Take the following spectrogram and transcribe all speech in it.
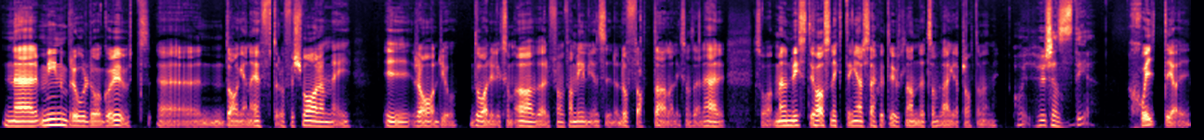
när min bror då går ut eh, dagarna efter och försvarar mig i radio, då var det liksom över från familjens sida. Då fattade alla liksom så det här så. Men visst, jag har släktingar, särskilt i utlandet, som vägrar prata med mig. Oj, hur känns det? Skiter jag i.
